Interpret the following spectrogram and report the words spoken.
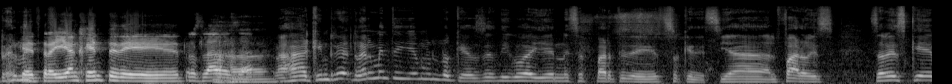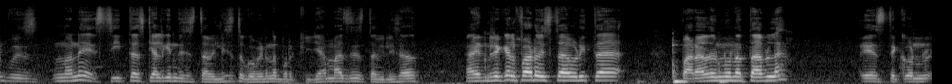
que realmente, traían gente de otros lados. Ajá. ajá, que en re- realmente yo lo que o sea, digo ahí en esa parte de eso que decía Alfaro es, ¿sabes qué? Pues no necesitas que alguien desestabilice tu gobierno porque ya más desestabilizado. Ah, Enrique Alfaro está ahorita parado en una tabla, este, con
